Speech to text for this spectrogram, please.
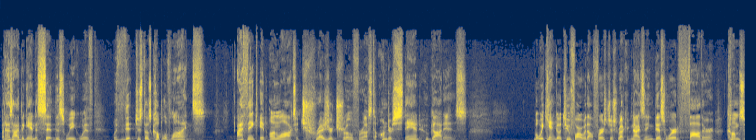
But as I began to sit this week with, with just those couple of lines, I think it unlocks a treasure trove for us to understand who God is. But we can't go too far without first just recognizing this word Father comes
